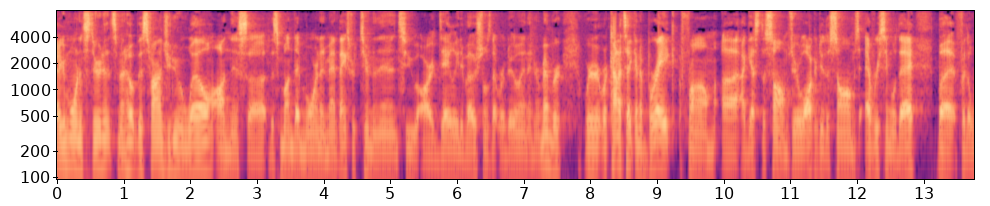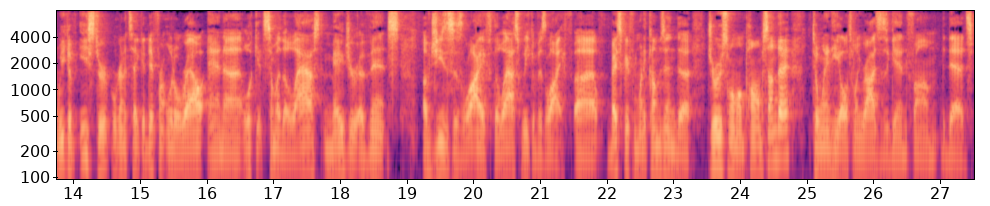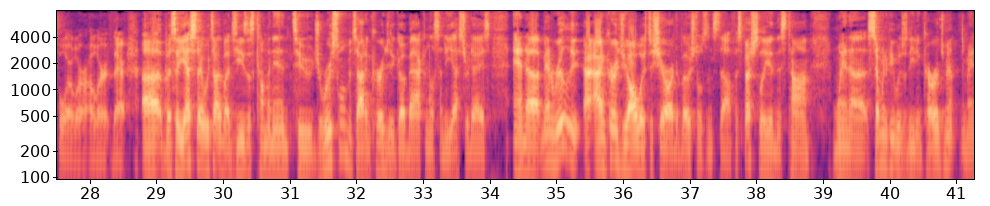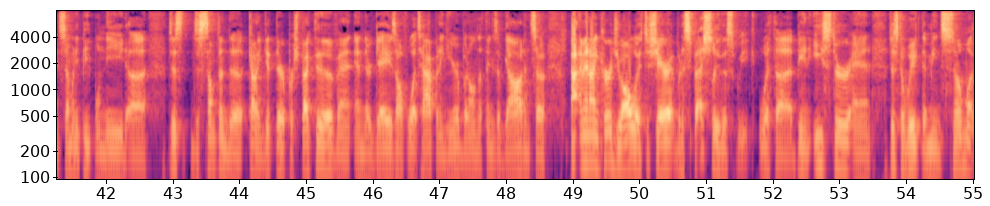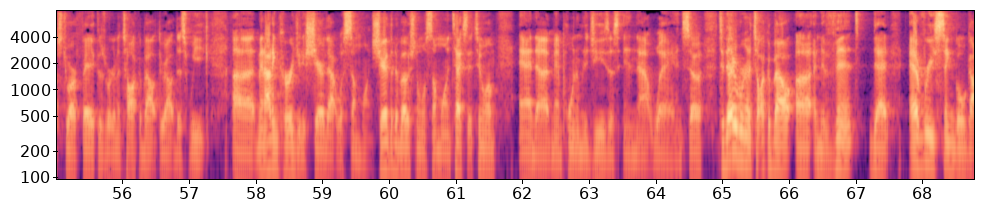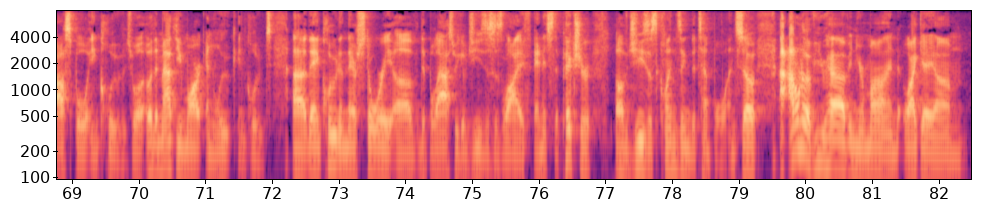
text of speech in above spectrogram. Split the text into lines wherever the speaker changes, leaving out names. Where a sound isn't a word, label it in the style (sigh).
Hey, good morning, students. Man, hope this finds you doing well on this uh, this Monday morning. Man, thanks for tuning in to our daily devotionals that we're doing. And remember, we're, we're kind of taking a break from, uh, I guess, the Psalms. We were walking through the Psalms every single day, but for the week of Easter, we're going to take a different little route and uh, look at some of the last major events of Jesus' life, the last week of his life. Uh, basically, from when he comes into Jerusalem on Palm Sunday to when he ultimately rises again from the dead. Spoiler alert there. Uh, but so yesterday we talked about Jesus coming into Jerusalem, and so I'd encourage you to go back and listen to yesterday's. And uh, man, really, I, I, encourage you always to share our devotionals and stuff, especially in this time when uh, so many people just need encouragement. I mean, so many people need uh, just just something to kind of get their perspective and, and their gaze off what's happening here, but on the things of God. And so, I, I mean, I encourage you always to share it, but especially this week with uh, being Easter and just a week that means so much much to our faith as we're going to talk about throughout this week, uh, man, I'd encourage you to share that with someone. Share the devotional with someone, text it to them, and uh, man, point them to Jesus in that way. And so today we're going to talk about uh, an event that every single gospel includes. Well, that Matthew, Mark, and Luke includes. Uh, they include in their story of the last week of Jesus' life, and it's the picture of Jesus cleansing the temple. And so I, I don't know if you have in your mind like a um,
